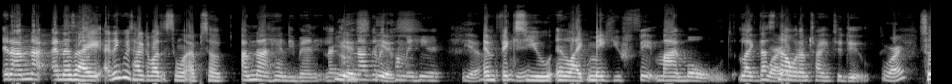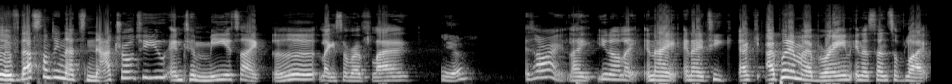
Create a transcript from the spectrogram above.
And I'm not. And as I, I think we talked about this in one episode. I'm not handy manny. Like, I'm not gonna yes. come in here Yeah, and fix okay. you and like make you fit my mold. Like, that's Right. not what I'm trying to do. right? So if that's something that's natural to you, and to me, it's like, uh, like it's a red flag. Yeah, it's all right. Like you know, like and I and I teach. I, I put in my brain in a sense of like,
